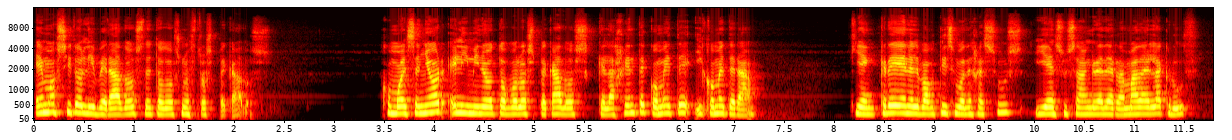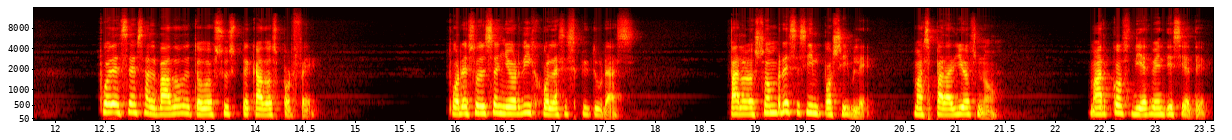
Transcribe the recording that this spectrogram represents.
hemos sido liberados de todos nuestros pecados. Como el Señor eliminó todos los pecados que la gente comete y cometerá, quien cree en el bautismo de Jesús y en su sangre derramada en la cruz, puede ser salvado de todos sus pecados por fe. Por eso el Señor dijo en las Escrituras, Para los hombres es imposible, mas para Dios no. Marcos 10:27.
